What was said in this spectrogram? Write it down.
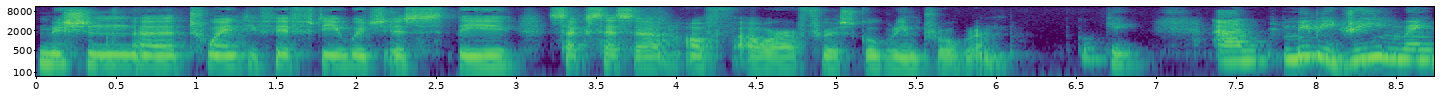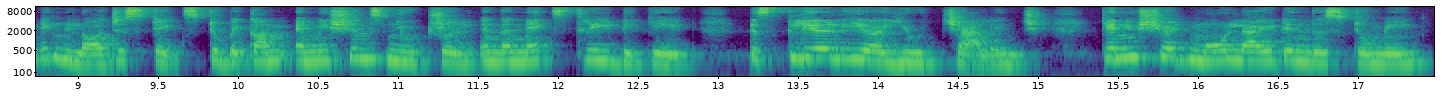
Mission uh, 2050, which is the successor of our first Go Green program. Okay. and maybe reinventing logistics to become emissions neutral in the next three decades is clearly a huge challenge. Can you shed more light in this domain?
